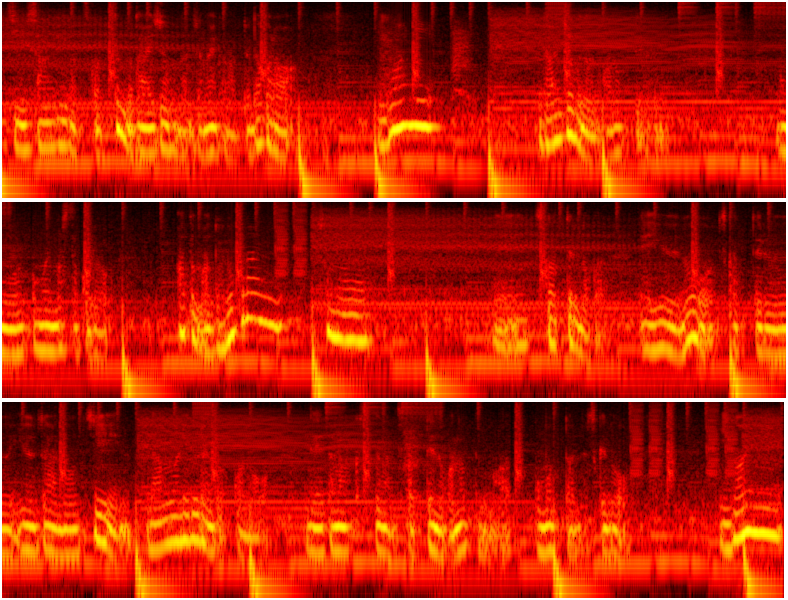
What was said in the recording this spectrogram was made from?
日3ギガ使っても大丈夫なんじゃないかなって。だから意外に大丈夫なのかなっていうふうに思いましたこれは。あとまあどのくらいその、えー、使ってるのか。っていうのを使ってるユーザーのうち何割ぐらいがこのデータマックスプラン使ってんのかなっていうのは思ったんですけど意外に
